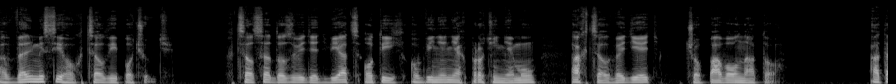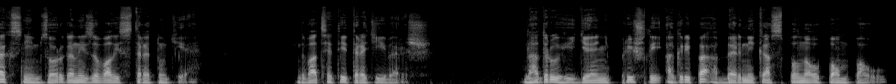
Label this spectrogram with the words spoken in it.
a veľmi si ho chcel vypočuť. Chcel sa dozvedieť viac o tých obvineniach proti nemu a chcel vedieť, čo Pavol na to. A tak s ním zorganizovali stretnutie. 23. verš Na druhý deň prišli Agripa a Bernika s plnou pompou.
